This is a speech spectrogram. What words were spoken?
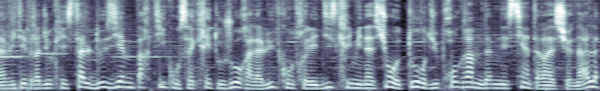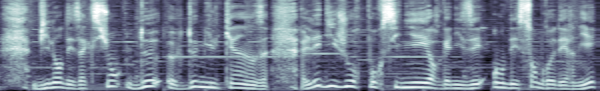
L'invité de Radio Cristal, deuxième partie consacrée toujours à la lutte contre les discriminations autour du programme d'Amnesty International, bilan des actions de 2015. Les 10 jours pour signer organisés en décembre dernier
